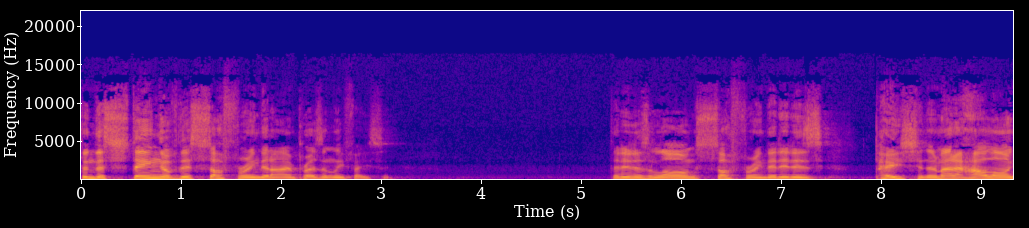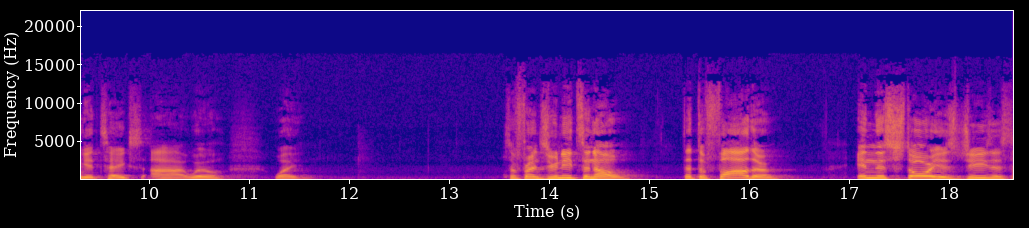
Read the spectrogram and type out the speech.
than the sting of this suffering that I am presently facing. That it is long suffering, that it is patient, that no matter how long it takes, I will wait. So, friends, you need to know that the Father in this story, as Jesus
